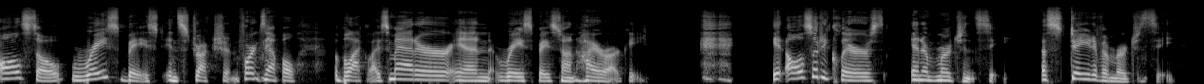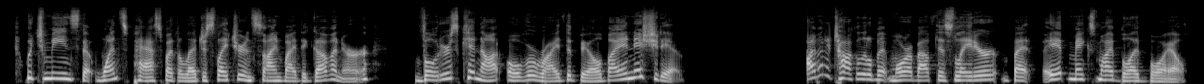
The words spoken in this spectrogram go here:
also race based instruction. For example, Black Lives Matter and race based on hierarchy. It also declares an emergency a state of emergency, which means that once passed by the legislature and signed by the governor, voters cannot override the bill by initiative. I'm going to talk a little bit more about this later, but it makes my blood boil.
